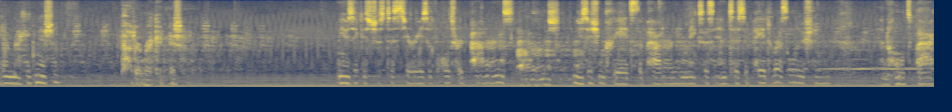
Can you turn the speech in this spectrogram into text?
pattern recognition. Pattern recognition. Music is just a series of altered patterns. The musician creates the pattern and makes us anticipate resolution and holds back,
